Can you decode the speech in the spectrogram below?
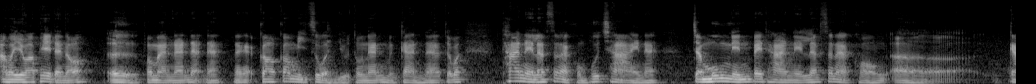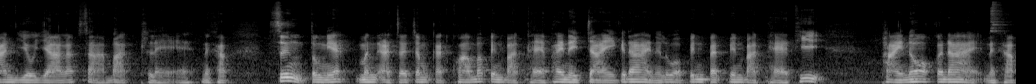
อวัยวะเพศอะเนาะเออประมาณนั้นอะนะนะก็ก็มีส่วนอยู่ตรงนั้นเหมือนกันนะ แต่ว่าถ้าในลักษณะของผู้ชายนะ จะมุ่งเน้นไปทางในลักษณะของเอ่อการเยียวยารักษาบาดแผลนะครับ ซึ่งตรงเนี้ยมันอาจจะจำกัดความว่าเป็นบาดแผลภายในใจก็ได้นะหรือว่าเป็นเป็นบาดแผลที่ภายนอกก็ได้นะครับ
